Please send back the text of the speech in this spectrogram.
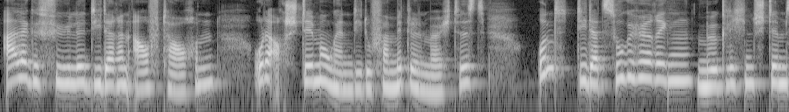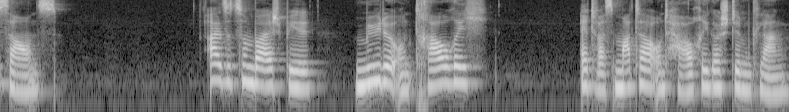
alle Gefühle, die darin auftauchen oder auch Stimmungen, die du vermitteln möchtest und die dazugehörigen möglichen Stimmsounds. Also zum Beispiel müde und traurig, etwas matter und hauchiger Stimmklang.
